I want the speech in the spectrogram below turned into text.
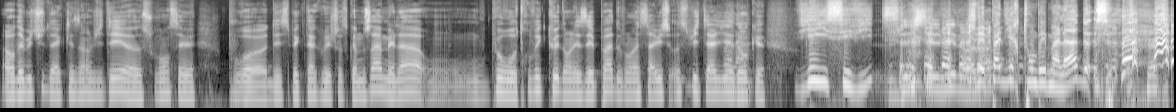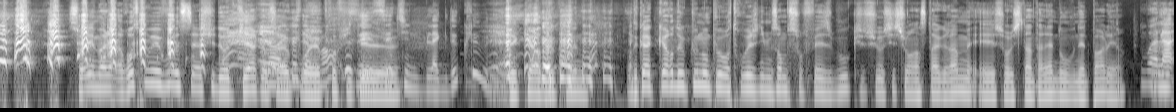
Alors d'habitude, avec les invités, euh, souvent c'est pour des spectacles ou des choses comme ça, mais là, on, on peut retrouver que dans les EHPAD ou dans les services hospitaliers. Voilà. Donc, Vieillissez vite. vieillissez vite, Je voilà. vais pas dire tomber malade. soyez malades. Retrouvez-vous au CHU de Haute-Pierre, comme ça vous pourrez profiter c'est- de- une blague de clown. des cœurs de clown. En tout cas, cœur de clown, on peut vous retrouver, il me semble, sur Facebook, je suis aussi sur Instagram et sur le site internet dont vous venez de parler. hein. Voilà,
